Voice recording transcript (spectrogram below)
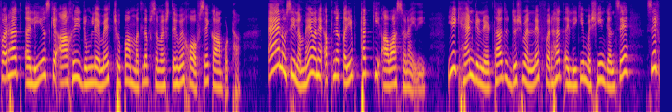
فرحت علی اس کے آخری جملے میں چھپا مطلب سمجھتے ہوئے خوف سے کام اٹھا۔ این اسی لمحے انہیں اپنے قریب ٹھک کی آواز سنائی دی۔ یہ ایک ہینڈ گرینیڈ تھا تو دشمن نے فرحت علی کی مشین گن سے صرف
